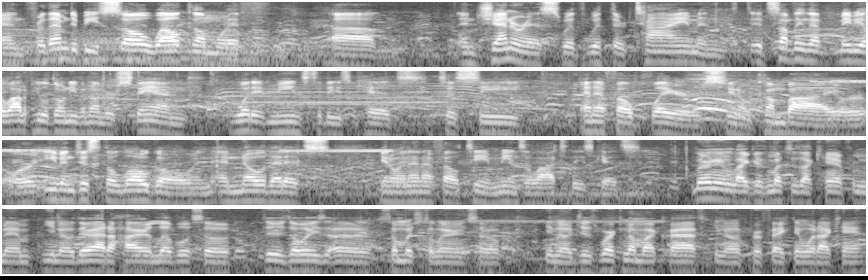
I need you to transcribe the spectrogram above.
and for them to be so welcome with um, and generous with, with their time. And it's something that maybe a lot of people don't even understand what it means to these kids to see NFL players, you know, come by or, or even just the logo and, and know that it's, you know, an NFL team means a lot to these kids learning like as much as I can from them. You know, they're at a higher level, so there's always uh, so much to learn. So, you know, just working on my craft, you know, perfecting what I can.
